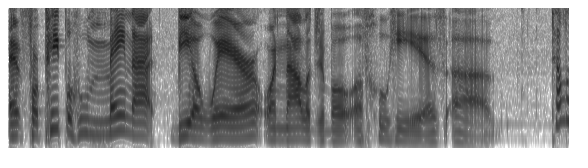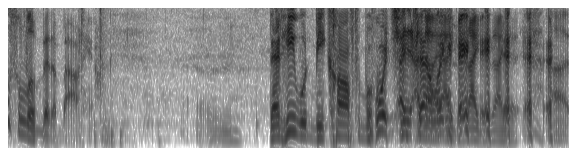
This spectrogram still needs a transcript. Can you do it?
and for people who may not be aware or knowledgeable of who he is, uh, tell us a little bit about him. That he would be comfortable with you I, telling. I, I, I, I, I, uh,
